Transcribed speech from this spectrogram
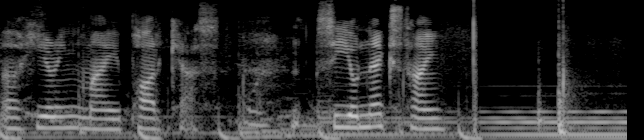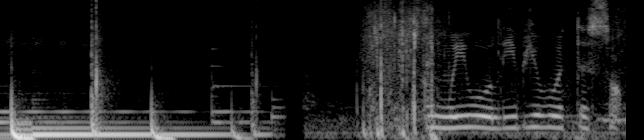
uh, hearing my podcast. See you next time. And we will leave you with this song.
